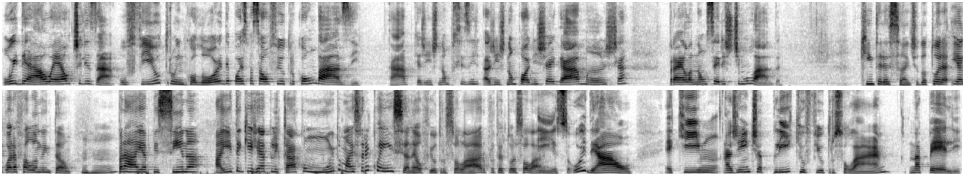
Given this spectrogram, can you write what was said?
o ideal é utilizar o filtro incolor e depois passar o filtro com base, tá? Porque a gente não precisa, a gente não pode enxergar a mancha para ela não ser estimulada. Que interessante, doutora. E agora falando então, uhum. praia, piscina, aí tem que reaplicar com muito mais frequência, né? O filtro solar, o protetor solar. Isso. O ideal é que hum, a gente aplique o filtro solar na pele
